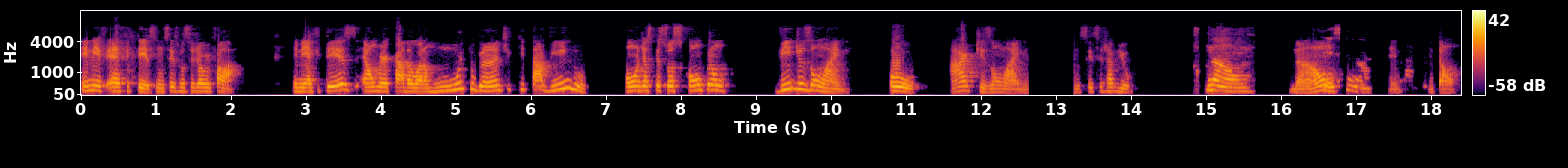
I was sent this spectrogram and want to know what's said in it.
NFTs, não sei se você já ouviu falar. NFTs é um mercado agora muito grande que está vindo, onde as pessoas compram vídeos online ou artes online. Não sei se você já viu. Não. Não? Esse não. Então,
